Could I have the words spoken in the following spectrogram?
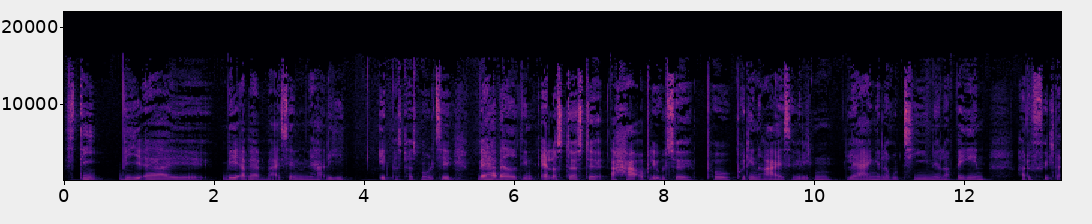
Stig, vi er øh, ved at være ved vejs ende, men jeg har lige et par spørgsmål til. Hvad har været din allerstørste aha-oplevelse på, på din rejse? Hvilken læring eller rutine eller vane har du følt dig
